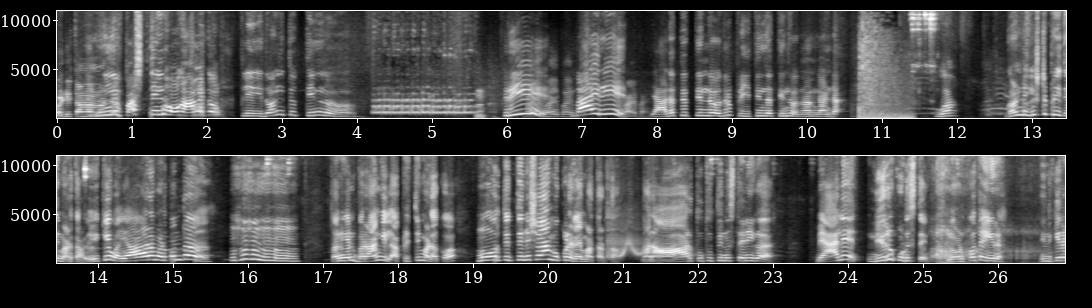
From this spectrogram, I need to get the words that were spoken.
ಬಡಿತಾನ ನೀ ಫಸ್ಟ್ ತಿಂದ್ ಹೋಗ ಆಮೇಲೆ ಪ್ಲೀಸ್ ಇದೊಂದ್ ತುತ್ತು ತಿನ್ನು. ರೀ ಬಾಯ್ ರೀ. ಎರಡ ತುತ್ತು ತಿಂದ್ ಹೋದ್ರು ಪ್ರೀತಿಯಿಂದ ತಿಂದ್ ಹೋದ ನನ್ ಗಂಡ. ವಾ ಗಂಡ ಇಷ್ಟು ಪ್ರೀತಿ ಮಾಡ್ತಾಳು ಈಕೆ ವಯಾರ ಮಾಡ್ಕೊಂತ. ನನಗೇನ್ ಬರಂಗಿಲ್ಲ ಪ್ರೀತಿ ಮಾಡಕ. ಮೂರ್ ತಿತ್ ತಿನಿಷ ಮುಕ್ಕಳರೆ ಮಾತಾಡ್ತಾಳ. ನಾನು ಆರ್ ತುತ್ತು ತಿನ್ನಿಸ್ತೇನೆ ಈಗ. ಮ್ಯಾಲೆ ನೀರು ಕುಡಿಸ್ತೇನೆ. ನೋಡ್ಕೋತ ಇರ. ನಿನ್ಕಿನ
